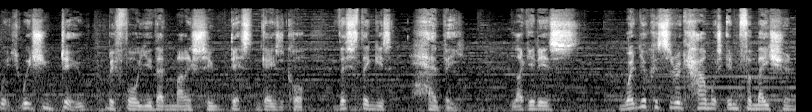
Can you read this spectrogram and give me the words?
which which you do before you then manage to disengage the core. This thing is heavy. Like it is when you're considering how much information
